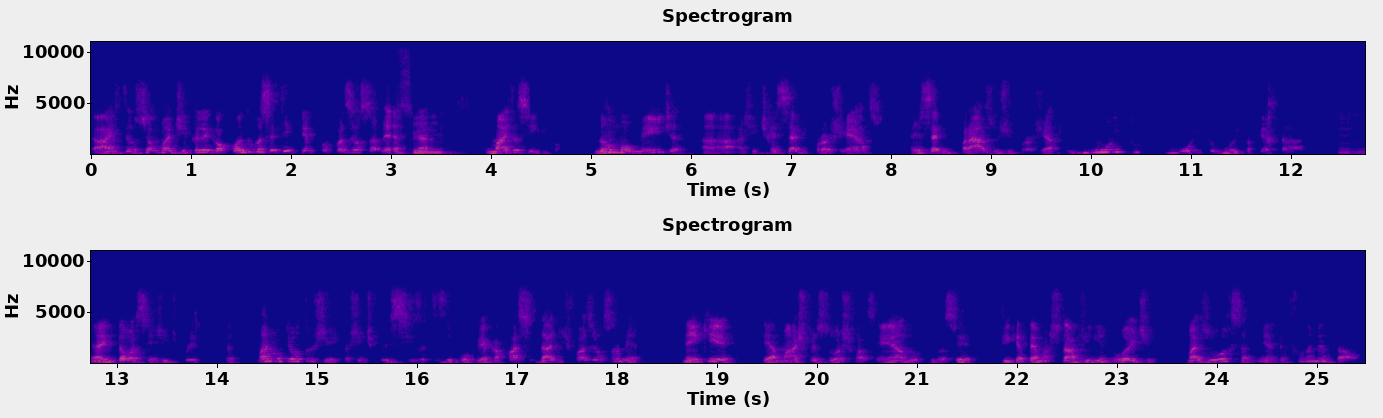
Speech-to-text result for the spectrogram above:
Tá? Então, isso é uma dica legal quando você tem tempo para fazer orçamento. Né? Mas, assim, normalmente a, a gente recebe projetos, recebe prazos de projetos muito, muito, muito apertados. Uhum. Né? Então, assim, a gente precisa mas não tem outro jeito. A gente precisa desenvolver a capacidade de fazer orçamento. Nem que tenha mais pessoas fazendo, que você fique até mais tarde, vire noite, mas o orçamento é fundamental.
